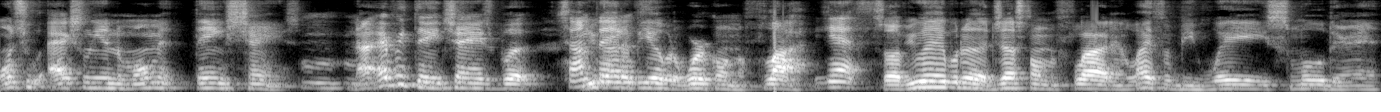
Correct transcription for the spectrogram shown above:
once you actually in the moment, things change. Mhm. Not everything changed, but Some you gotta be able to work on the fly. Yes. So if you're able to adjust on the fly, then life would be way smoother and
